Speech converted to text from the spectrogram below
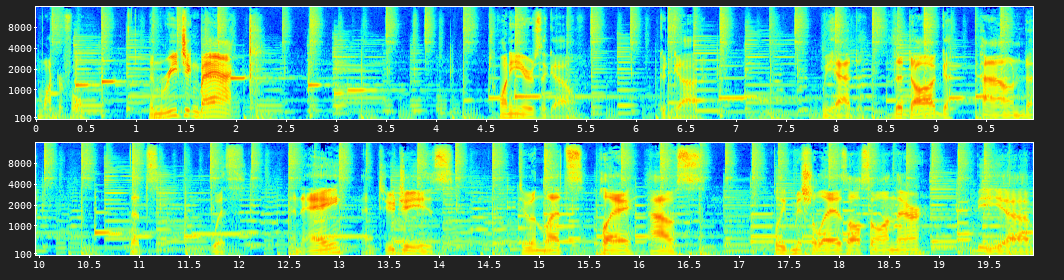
Wonderful. Then reaching back 20 years ago. Good God. We had Tha Dogg Pound. That's with an A and two G's. Doing Let's Play House. I believe Michel'le is also on there. Maybe um,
